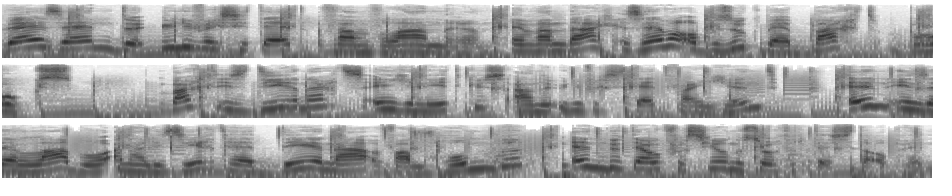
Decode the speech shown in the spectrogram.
Wij zijn de Universiteit van Vlaanderen en vandaag zijn we op bezoek bij Bart Broeks. Bart is dierenarts en geneticus aan de Universiteit van Gent. En in zijn labo analyseert hij DNA van honden en doet hij ook verschillende soorten testen op hen.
